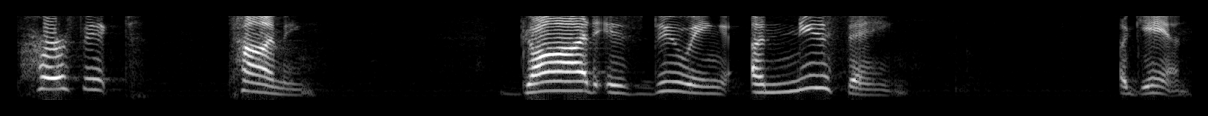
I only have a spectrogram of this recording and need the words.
perfect timing. God is doing a new thing again.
